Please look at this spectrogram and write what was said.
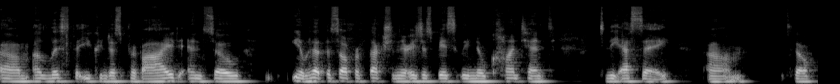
um, a list that you can just provide. And so, you know, without the self reflection, there is just basically no content to the essay. Um, so,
